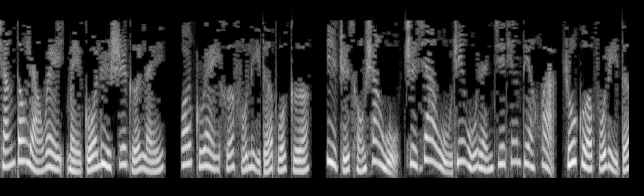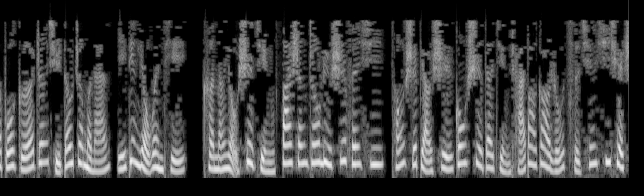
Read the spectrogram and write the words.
强东两位美国律师格雷 o Gray） 和弗里德伯格。一直从上午至下午均无人接听电话。如果弗里德伯格争取都这么难，一定有问题，可能有事情发生。周律师分析，同时表示，公示的警察报告如此清晰，却迟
